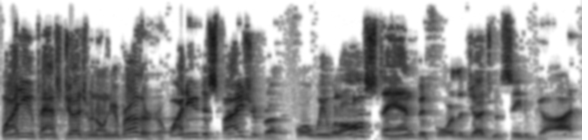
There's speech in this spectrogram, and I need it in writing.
why do you pass judgment on your brother? Or why do you despise your brother? For we will all stand before the judgment seat of God.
